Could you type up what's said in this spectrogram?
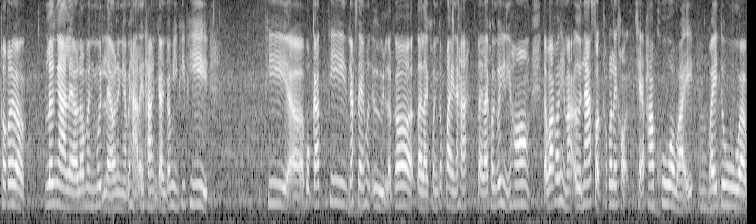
เขาก็เลยแบบเลิกงานแล้วแล้วมันมืดแล้วอะไรเงี้ยไปหาอะไรทานกันก็มีพี่ๆพี่เอ่อโบกัสพี่นักแสดงคนอื่น แล้วก็หลายๆคนก็ไปนะคะ หลายๆคนก็อยู่ในห้อง แต่ว่าเขาเห็นว่าเออหน้าสดเขาก็เลยขอแชร์ภาพคู่เอาไว้ ไว้ดูแบบ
